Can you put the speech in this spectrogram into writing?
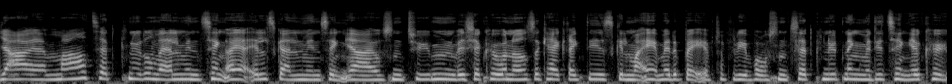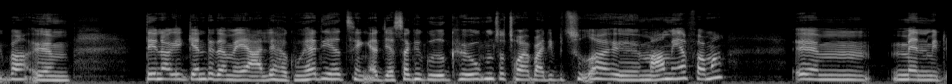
jeg er meget tæt knyttet med alle mine ting, og jeg elsker alle mine ting. Jeg er jo sådan typen, hvis jeg køber noget, så kan jeg ikke rigtig skille mig af med det bagefter, fordi jeg får sådan en tæt knytning med de ting, jeg køber. Øhm, det er nok igen det der med, at jeg aldrig har kunne have de her ting, at jeg så kan gå ud og købe dem, så tror jeg bare, at de betyder øh, meget mere for mig. Øhm, men mit,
